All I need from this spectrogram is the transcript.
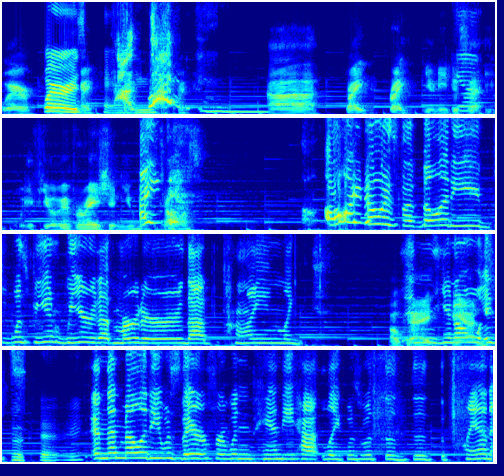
Where? Where is okay. Pandy? Uh, right, right. You need to Yeah. say if you have information, you need I- to tell us. All I know is that Melody was being weird at murder that time, like, Okay. and, you know, and- it's Okay. and then Melody was there for when Pandy had like was with the, the the planet,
